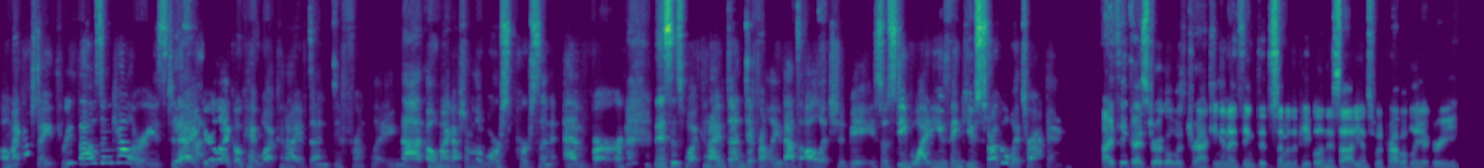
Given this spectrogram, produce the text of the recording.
oh my gosh i ate 3000 calories today Yeah. you're like okay what could i have done differently not oh my gosh i'm the worst person ever this is what could i have done differently that's all it should be so steve why do you think you struggle with tracking I think I struggle with tracking, and I think that some of the people in this audience would probably agree.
